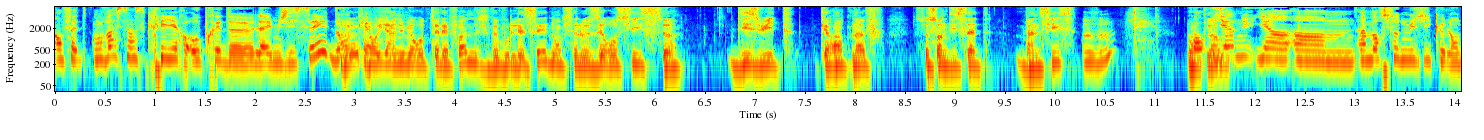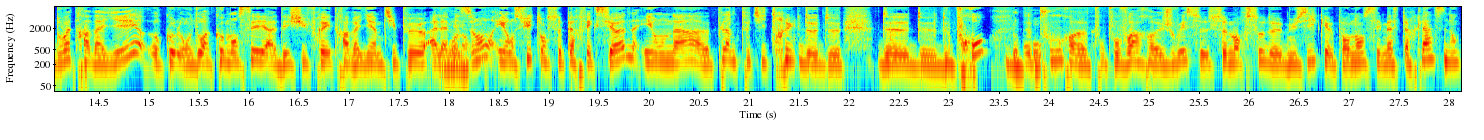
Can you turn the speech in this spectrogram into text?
En fait, on va s'inscrire auprès de la MJC. Donc, Euh, non, il y a un numéro de téléphone, je vais vous le laisser. Donc c'est le 06 18 49 77 26. mhm. Donc il y a, il y a un, un- un morceau de musique que l'on doit travailler, euh, que l'on doit commencer à déchiffrer, travailler un petit peu à la Voilà. maison, et ensuite on se perfectionne et on a euh, plein de petits trucs de de de, de, de pro de euh, pro. pour pour pouvoir jouer ce, ce morceau de musique pendant ces masterclass, donc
